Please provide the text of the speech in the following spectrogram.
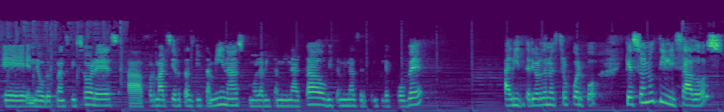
eh, neurotransmisores, a formar ciertas vitaminas como la vitamina K o vitaminas del complejo B al interior de nuestro cuerpo que son utilizados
